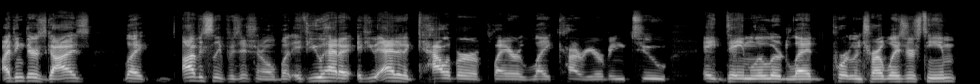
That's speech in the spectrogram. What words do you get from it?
I think there's guys like obviously positional, but if you had a if you added a caliber of player like Kyrie Irving to a Dame Lillard led Portland Trailblazers team,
